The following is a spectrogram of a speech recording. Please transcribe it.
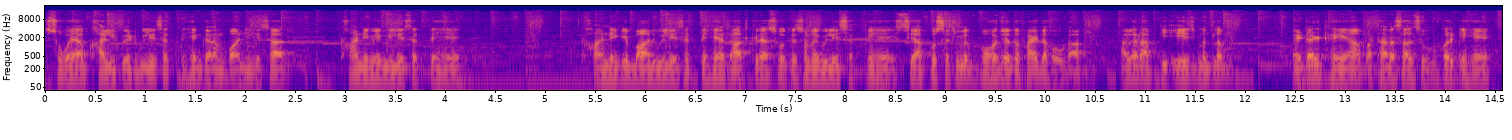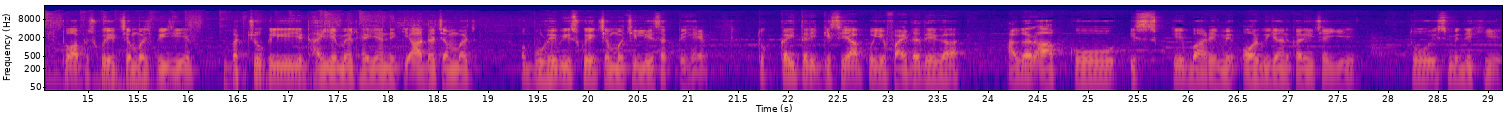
सुबह आप खाली पेट भी ले सकते हैं, गर्म पानी के साथ। खाने में भी ले सकते हैं। खाने के बाद भी ले सकते हैं, रात के रात सोते समय भी ले सकते हैं। इससे आपको सच में बहुत ज़्यादा फ़ायदा होगा। अगर आपकी एज मतलब एडल्ट हैं आप 18 साल से ऊपर के हैं तो आप इसको एक चम्मच पीजिए। बच्चों के लिए ये ढाई एम है, यानी कि आधा चम्मच, और बूढ़े भी इसको एक चम्मच ही ले सकते हैं। तो कई तरीके से आपको ये फ़ायदा देगा। अगर आपको इसके बारे में और भी जानकारी चाहिए तो इसमें देखिए,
